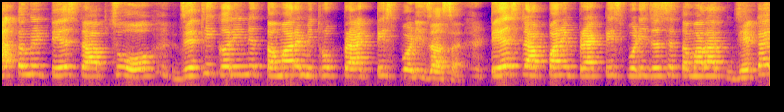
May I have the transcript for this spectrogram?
આ તમે ટેસ્ટ આપશો, જેથી કરીને તમારે મિત્રો પ્રેક્ટિસ પડી જશે. ટેસ્ટ આપવાની પ્રેક્ટિસ પડી જશે. તમારા જે કાંઈ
